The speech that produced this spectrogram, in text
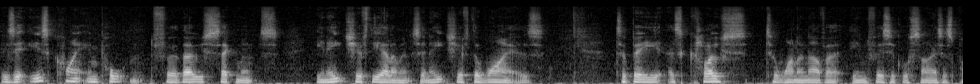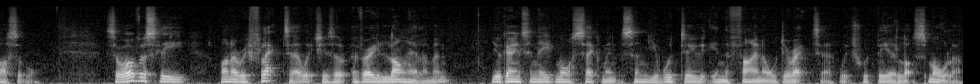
is it is quite important for those segments in each of the elements and each of the wires to be as close to one another in physical size as possible. So obviously on a reflector, which is a, a very long element, you're going to need more segments than you would do in the final director, which would be a lot smaller.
